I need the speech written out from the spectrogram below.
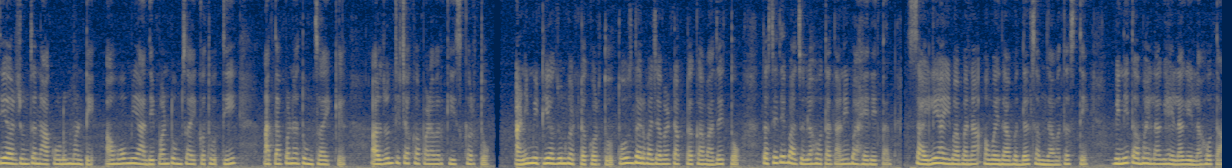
ती अर्जुनचं नाक ओढून म्हणते अहो मी आधी पण तुमचं ऐकत होती. आता पण तुमचं ऐकेल. अर्जुन तिच्या कपाळावर किस करतो आणि मिठी अजून घट्ट करतो. तोच दरवाजावर टकटक आवाज येतो. तसे ते बाजूला होतात आणि बाहेर येतात. सायली आईबाबांना अभयदाबद्दल समजावत असते. विनीत अभयला घ्यायला गेला होता.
